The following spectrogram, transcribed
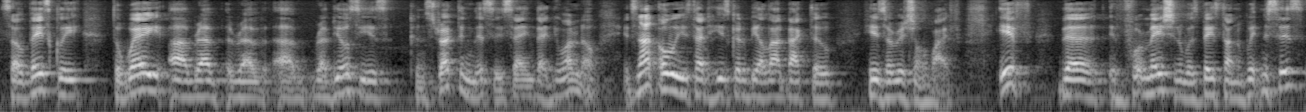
so basically the way uh, Reb, Reb, uh, Yossi is constructing this. He's saying that you want to know it's not always that he's going to be allowed back to his original wife. If the information was based on witnesses,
